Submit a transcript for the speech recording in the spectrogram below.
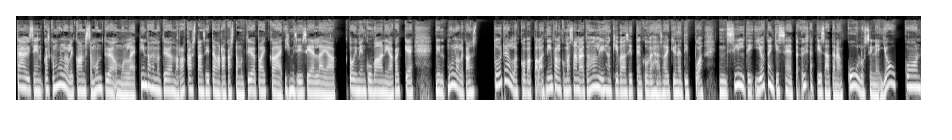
täysin, koska mulla oli kanssa, mun työ on mulle intohimotyö, mä rakastan sitä, mä rakastan mun työpaikkaa ja ihmisiä siellä ja toimenkuvaani ja kaikkea, niin mulla oli kanssa todella kova pala. Että niin paljon kuin mä sanoin, että oli ihan kiva sitten, kun vähän sai kynä tippua, niin silti jotenkin se, että yhtäkkiä sä et enää kuulu sinne joukkoon.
